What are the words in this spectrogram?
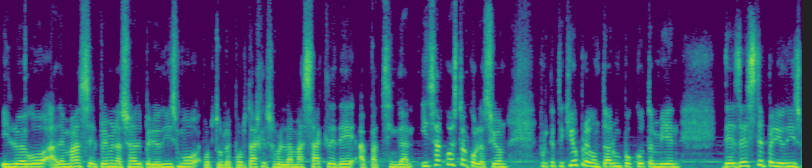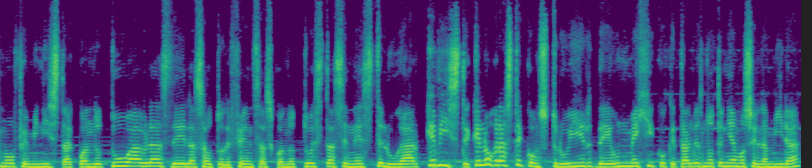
y luego además el Premio Nacional de Periodismo por tu reportaje sobre la masacre de Apatzingán. Y saco esto a colación porque te quiero preguntar un poco también desde este periodismo feminista, cuando tú hablas de las autodefensas, cuando tú estás en este lugar, ¿qué viste? ¿Qué lograste construir de un México que tal vez no teníamos en la mira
